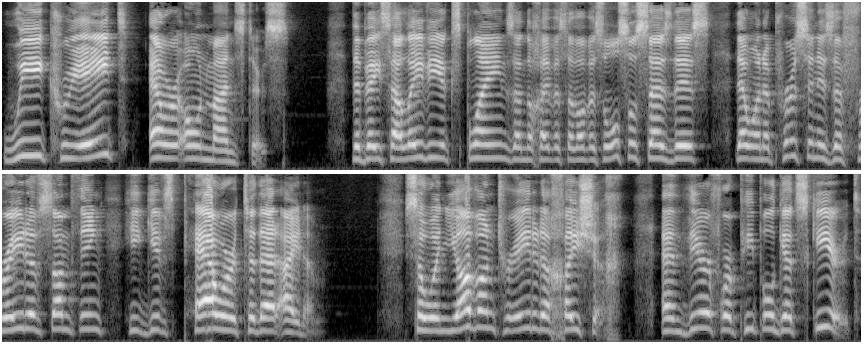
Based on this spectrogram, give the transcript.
We create our own monsters. The Beis Halevi explains, and the Chovos HaLevavos also says this, that when a person is afraid of something, he gives power to that item. So when Yavan created a chayshach, and therefore people get scared,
